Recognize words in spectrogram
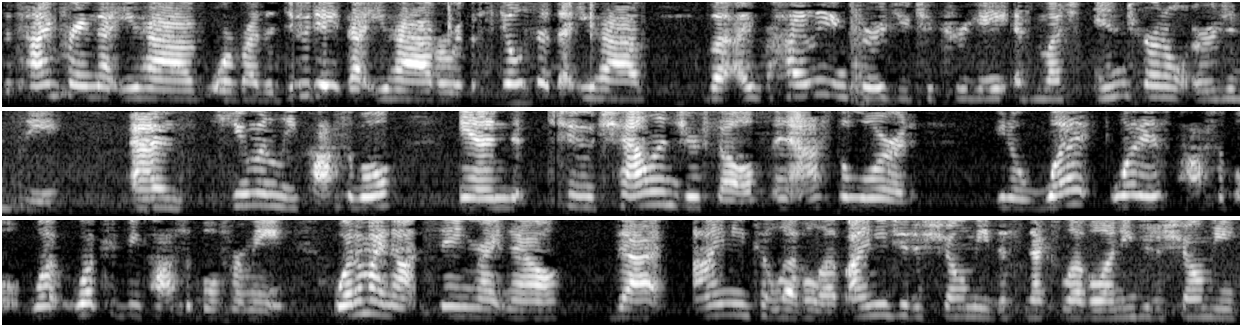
the time frame that you have or by the due date that you have or with the skill set that you have. But i highly encourage you to create as much internal urgency as humanly possible and to challenge yourself and ask the lord you know what what is possible? What what could be possible for me? What am i not seeing right now that I need to level up. I need you to show me this next level. I need you to show me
